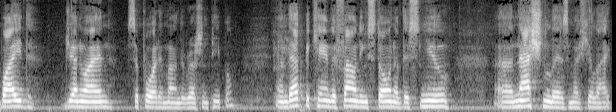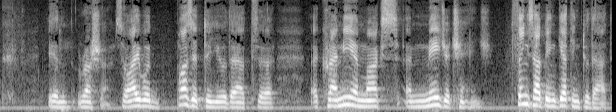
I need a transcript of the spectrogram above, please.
wide, genuine support among the Russian people. And that became the founding stone of this new uh, nationalism, if you like, in Russia. So I would posit to you that uh, Crimea marks a major change. Things have been getting to that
